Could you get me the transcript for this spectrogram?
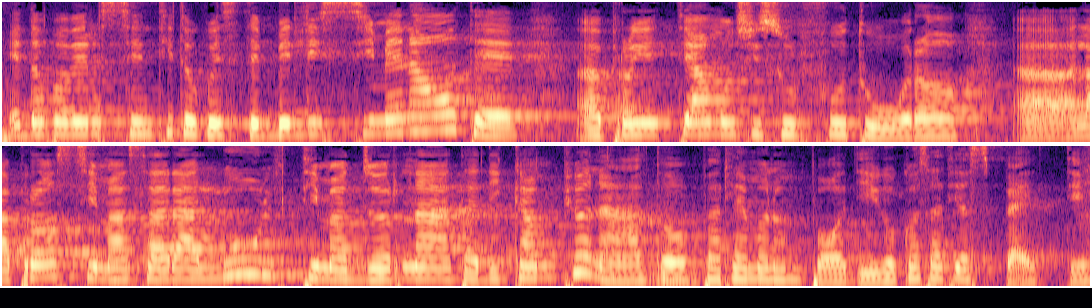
E dopo aver sentito queste bellissime note, eh, proiettiamoci sul futuro. Eh, la prossima sarà l'ultima giornata di campionato. Parliamone un po', Diego, cosa ti aspetti?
